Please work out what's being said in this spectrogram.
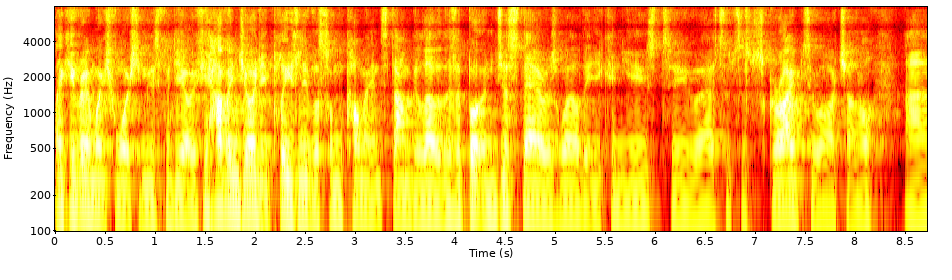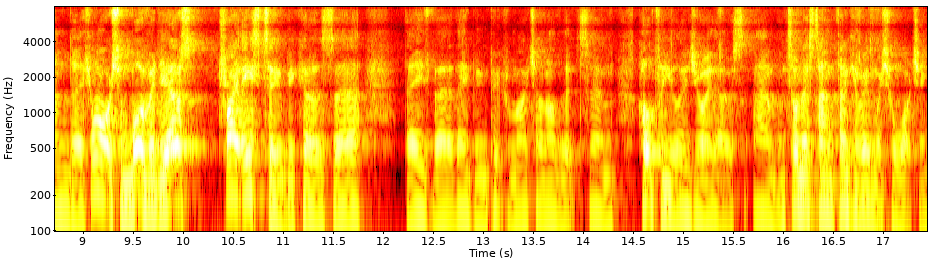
Thank you very much for watching this video. If you have enjoyed it, please leave us some comments down below. There's a button just there as well that you can use to, uh, to subscribe to our channel. And uh, if you want to watch some more videos, try these two because uh, they've, uh, they've been picked from our channel that um, hopefully you'll enjoy those. Um, until next time, thank you very much for watching.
